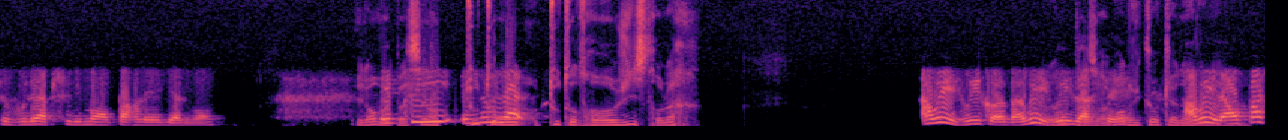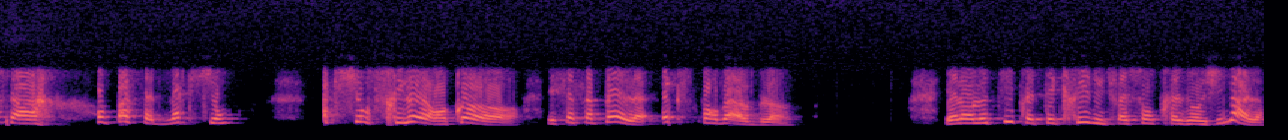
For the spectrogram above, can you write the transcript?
Je voulais absolument en parler également. Et là, on va Et passer puis, à tout, autre registre, là. Ah oui, oui, quoi. Bah oui, Là, oui, on là, passe vraiment du Ah oui, là. là, on passe à, on passe à de l'action. Action thriller encore. Et ça s'appelle Expandable. Et alors, le titre est écrit d'une façon très originale,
